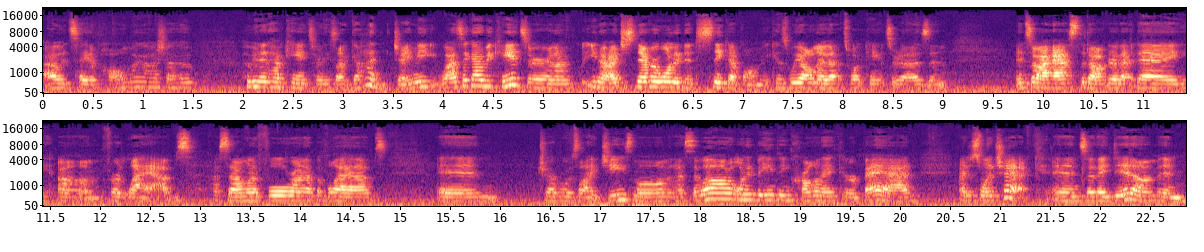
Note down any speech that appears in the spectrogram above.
I would say to Paul, "Oh my gosh, I hope hope he didn't have cancer." And he's like, "God, Jamie, why's it got to be cancer?" And I'm, you know, I just never wanted it to sneak up on me because we all know that's what cancer does. And and so I asked the doctor that day um, for labs. I said, "I want a full run up of labs," and Trevor was like, "Geez, mom," and I said, "Well, I don't want it to be anything chronic or bad. I just want to check." And so they did them, and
